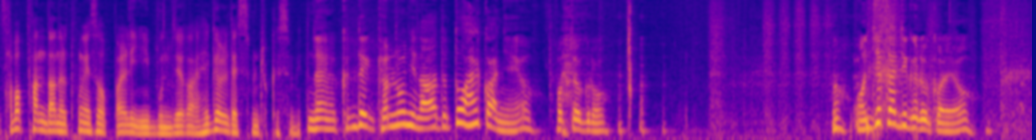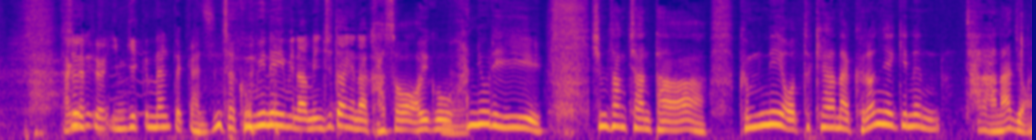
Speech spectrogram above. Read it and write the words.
사법 판단을 통해서 빨리 이 문제가 해결됐으면 좋겠습니다. 네, 근데 결론이 나와도 또 할 거 아니에요, 법적으로. 어? 언제까지 그럴 거예요? 당대표 임기 끝날 때까지. 자, 국민의힘이나 민주당이나 가서, 어이구, 네. 환율이 심상치 않다. 금리 어떻게 하나 그런 얘기는 잘 안 하죠.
